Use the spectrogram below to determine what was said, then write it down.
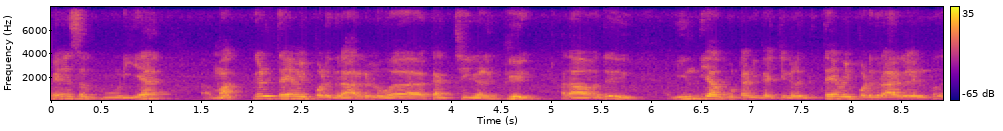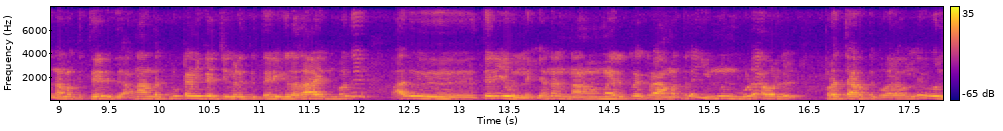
பேசக்கூடிய மக்கள் தேவைப்படுகிறார்கள் கட்சிகளுக்கு. அதாவது இந்தியா கூட்டணி கட்சிகளுக்கு தேவைப்படுகிறார்கள் என்பது நமக்கு தெரியுது. ஆனால் அந்த கூட்டணி கட்சிகளுக்கு தெரிகிறதா என்பது அது தெரியவில்லை. ஏன்னா நம்ம இருக்கிற கிராமத்தில் இன்னும் கூட அவர்கள் பிரச்சாரத்துக்கு வரவில்லை. ஒரு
